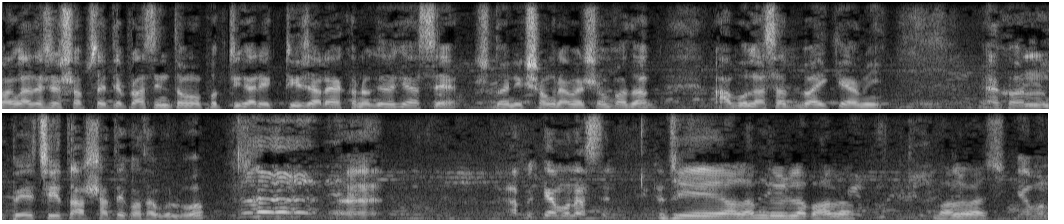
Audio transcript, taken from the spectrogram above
বাংলাদেশের সবচাইতে প্রাচীনতম পত্রিকার একটি যারা এখনও গেছে আছে দৈনিক সংগ্রামের সম্পাদক আবুল আসাদ ভাইকে আমি এখন পেয়েছি তার সাথে কথা বলব। আপনি কেমন আছেন? জি আলহামদুলিল্লাহ ভালো ভালো আছি। কেমন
